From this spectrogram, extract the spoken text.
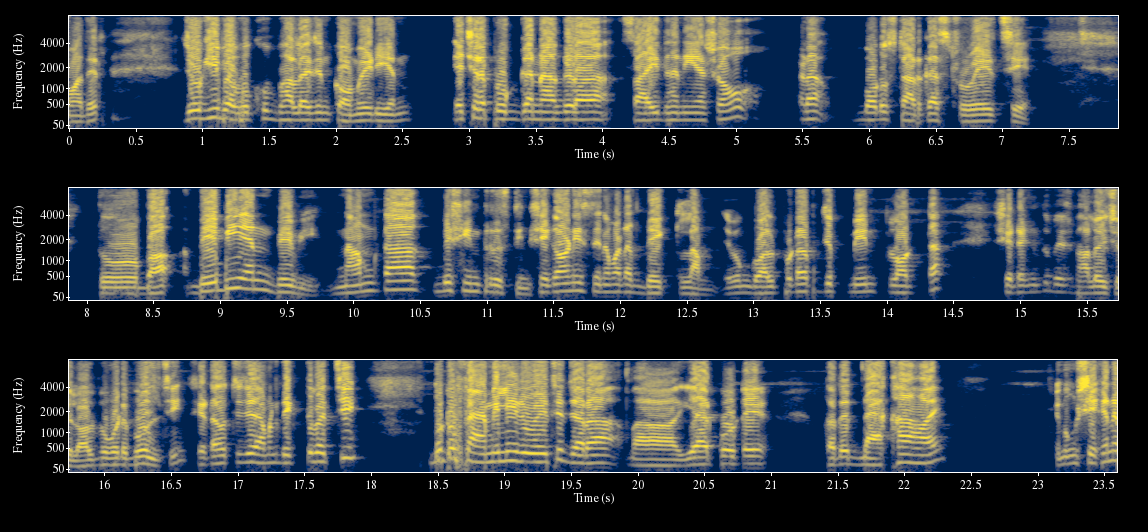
আমাদের। যোগী বাবু খুব ভালো একজন কমেডিয়ান এছাড়া প্রজ্ঞা নাগড়া সাই ধানিয়া সহ একটা বড় স্টারকাস্ট রয়েছে। তো বেবি অ্যান্ড বেবি নামটা বেশ ইন্টারেস্টিং সে কারণেই সিনেমাটা দেখলাম। এবং গল্পটার যে মেন প্লটটা সেটা কিন্তু বেশ ভালোই ছিল। অল্প করে বলছি। সেটা হচ্ছে যে আমরা দেখতে পাচ্ছি দুটো ফ্যামিলি রয়েছে যারা এয়ারপোর্টে তাদের দেখা হয় এবং সেখানে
